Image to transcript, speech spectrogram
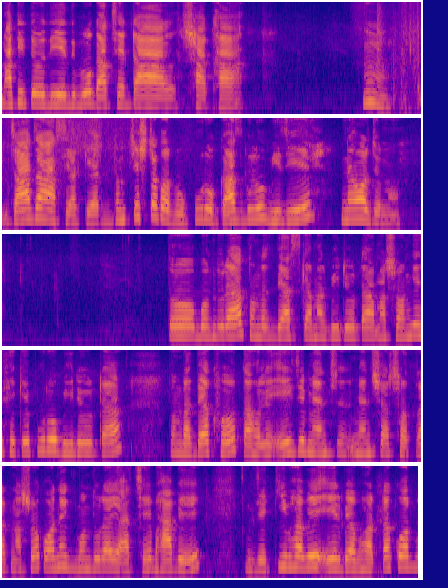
মাটিতেও দিয়ে দিব গাছের ডাল, শাখা, হুম, যা যা আছে আর কি, একদম চেষ্টা করব পুরো গাছগুলো ভিজিয়ে নেওয়ার জন্য। তো বন্ধুরা, তোমরা যদি আজকে আমার ভিডিওটা আমার সঙ্গে থেকে পুরো ভিডিওটা তোমরা দেখো, তাহলে এই যে ম্যানসার ছত্রাকনাশক, অনেক বন্ধুরাই আছে, ভাবে যে কীভাবে এর ব্যবহারটা করব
